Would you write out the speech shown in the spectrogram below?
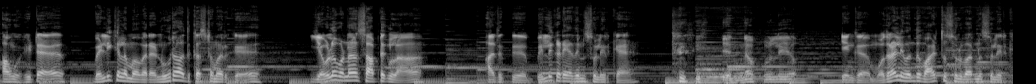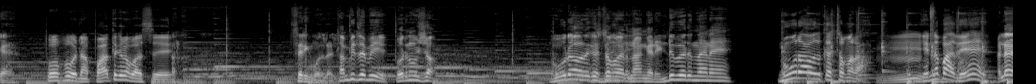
அவங்க கிட்ட வெள்ளிக்கிழமை வர நூறாவது கஸ்டமருக்கு எவ்வளவு வேணாலும் சாப்பிட்டுக்கலாம். அதுக்கு பில்லு கிடையாதுன்னு சொல்லியிருக்கேன். என்ன புள்ளியோ. எங்க முதலாளி வந்து வாழ்த்து சொல்வாருன்னு சொல்லியிருக்கேன். போ போ நான் பாத்துக்கிறேன் வாசு சரிங்க முதலாளி. தம்பி தம்பி ஒரு நிமிஷம். நூறாவது கஸ்டமர் நாங்க ரெண்டு பேரும் தானே? நூறாவது கஸ்டமரா ம். என்னப்பா அது? அண்ணே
